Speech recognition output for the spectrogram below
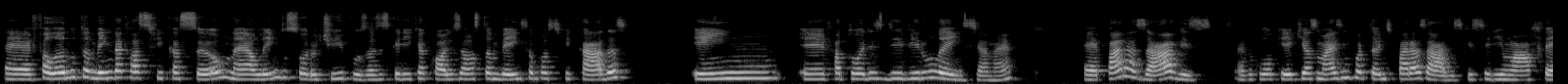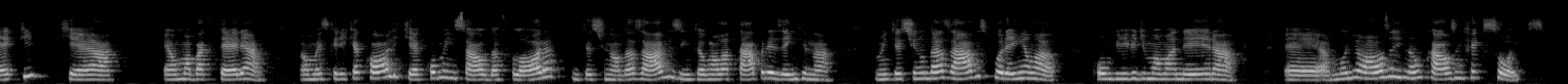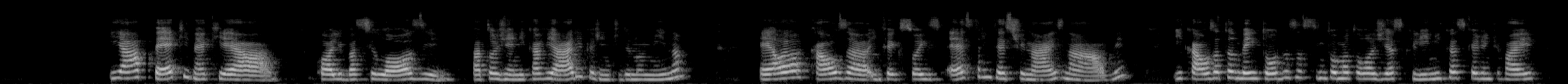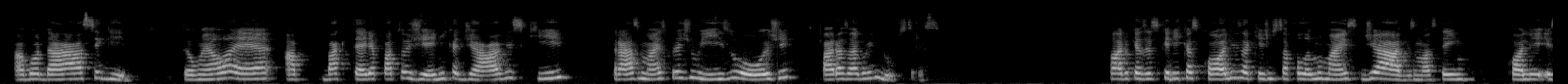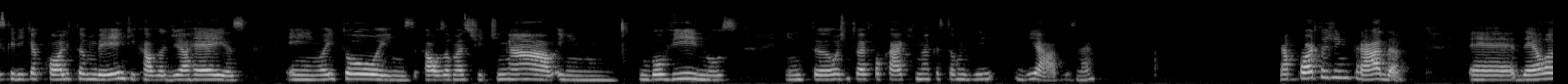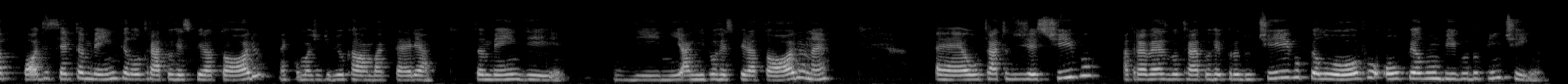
É, falando também da classificação, né, além dos sorotipos, as Escherichia coli elas também são classificadas em é, fatores de virulência, né? É, para as aves, eu coloquei aqui as mais importantes para as aves, que seriam a FEC, que é, a, é uma bactéria, é uma Escherichia coli, que é comensal da flora intestinal das aves, então ela está presente na, no intestino das aves, porém ela convive de uma maneira é, harmoniosa e não causa infecções. E a APEC, né, que é a colibacilose patogênica aviária, que a gente denomina, ela causa infecções extraintestinais na ave e causa também todas as sintomatologias clínicas que a gente vai abordar a seguir. Então, ela é a bactéria patogênica de aves que traz mais prejuízo hoje para as agroindústrias. Claro que as Escherichia coli, aqui a gente está falando mais de aves, mas tem coli, Escherichia coli também, que causa diarreias, em leitões, causa mastite em, em, em bovinos. Então, a gente vai focar aqui na questão de, de aves, né? A porta de entrada é, dela pode ser também pelo trato respiratório, né, como a gente viu que ela é uma bactéria também de, de a nível respiratório, né? É, o trato digestivo, através do trato reprodutivo, pelo ovo ou pelo umbigo do pintinho.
